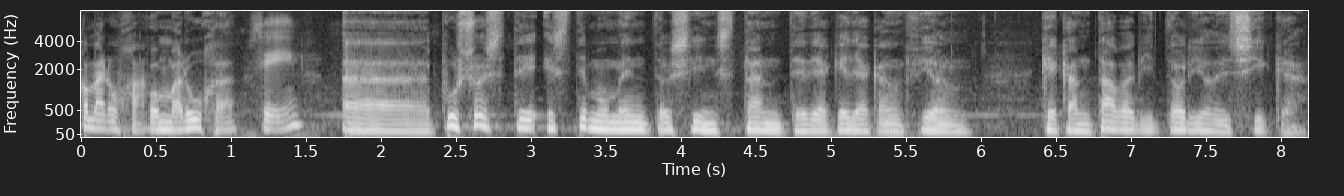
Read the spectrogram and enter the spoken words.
Con Maruja. con Maruja. Sí. Ah, puso este, este momento, ese instante de aquella canción que cantaba Vittorio de Sica.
